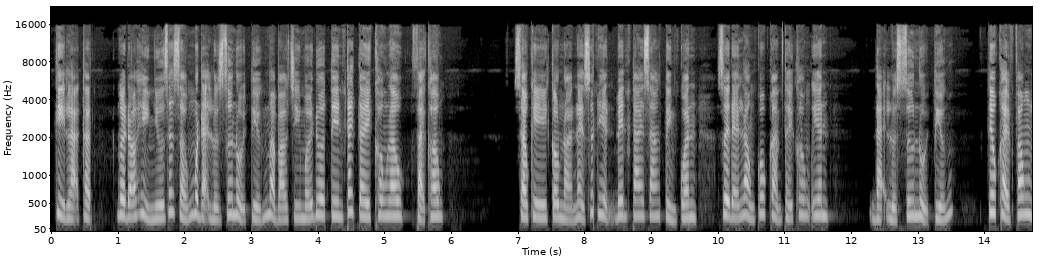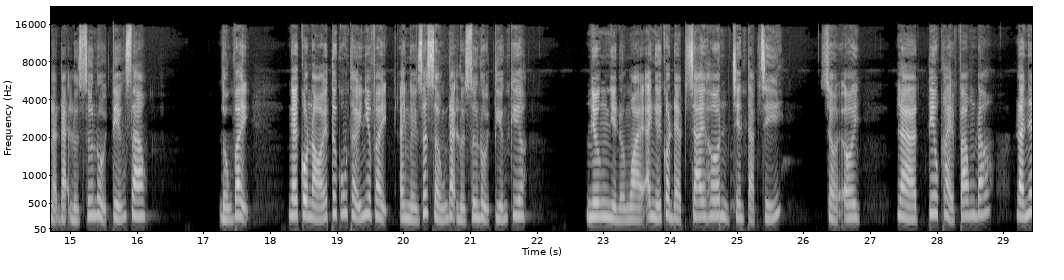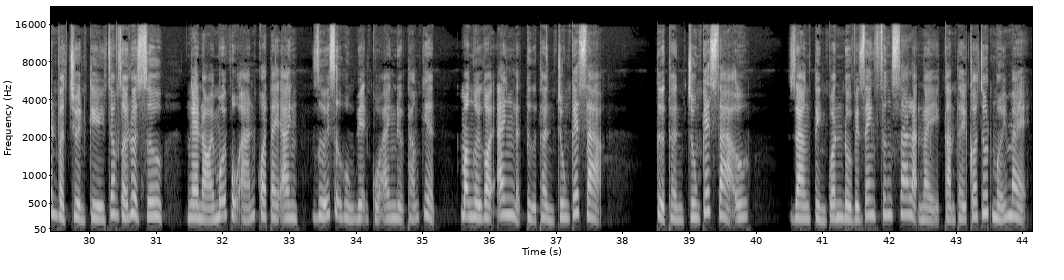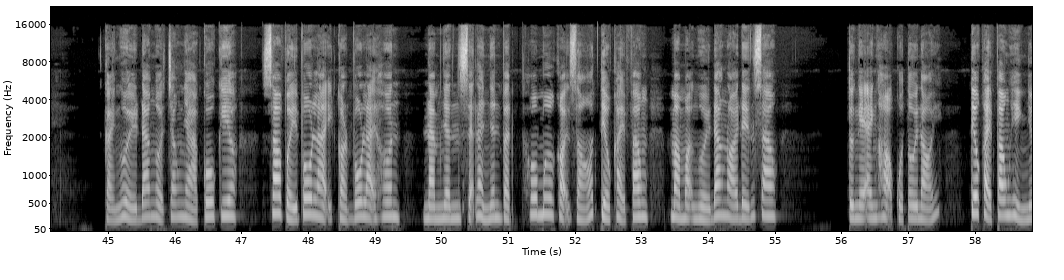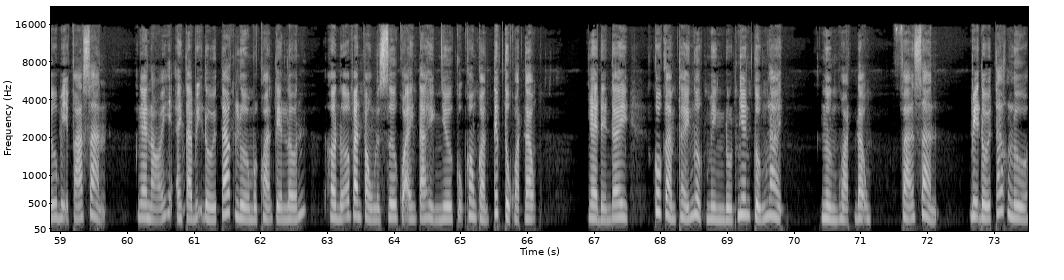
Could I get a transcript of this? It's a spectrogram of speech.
Kỳ lạ thật, người đó hình như rất giống một đại luật sư nổi tiếng mà báo chí mới đưa tin cách đây không lâu, phải không? Sau khi câu nói này xuất hiện bên tai Giang tỉnh Quân, dưới đáy lòng cô cảm thấy không yên. Đại luật sư nổi tiếng? Tiêu Khải Phong là đại luật sư nổi tiếng sao? Đúng vậy. Nghe cô nói tôi cũng thấy như vậy, anh ấy rất giống đại luật sư nổi tiếng kia. Nhưng nhìn ở ngoài anh ấy còn đẹp trai hơn trên tạp chí. Trời ơi, là Tiêu Khải Phong đó, là nhân vật truyền kỳ trong giới luật sư. Nghe nói mỗi vụ án qua tay anh, dưới sự hùng biện của anh đều thắng kiện. Mọi người gọi anh là tử thần chung kết giả. Tử thần chung kết giả ư? Giang tỉnh quân đối với danh xưng xa lạ này cảm thấy có chút mới mẻ. Cái người đang ở trong nhà cô kia, so với vô lại còn vô lại hơn. Nam nhân sẽ là nhân vật hô mưa gọi gió Tiểu Khải Phong mà mọi người đang nói đến sao? Tôi nghe anh họ của tôi nói, Tiêu Khải Phong hình như bị phá sản. Nghe nói anh ta bị đối tác lừa một khoản tiền lớn. Hơn nữa văn phòng luật sư của anh ta hình như cũng không còn tiếp tục hoạt động. Nghe đến đây, cô cảm thấy ngực mình đột nhiên cứng lại. Ngừng hoạt động, phá sản, bị đối tác lừa.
